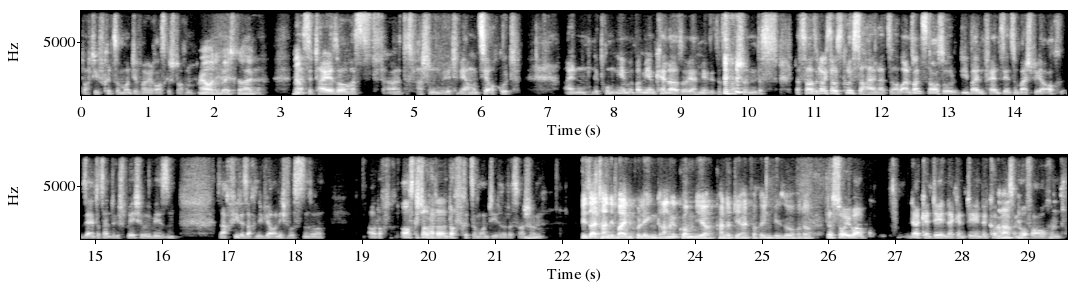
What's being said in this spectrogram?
doch die Fritz und Monty-Folge rausgestochen. Ja, die war echt geil. Der ja. erste Teil so, was, das war schon wild. Wir haben uns ja auch gut einen getrunken hier bei mir im Keller. Also wir haben hier, das war schon, das, das war so, glaube ich, so das größte Highlight. So. Aber ansonsten auch so die beiden Fans sehen zum Beispiel auch sehr interessante Gespräche gewesen. Sag viele Sachen, die wir auch nicht wussten. So. Aber doch rausgestochen hat dann doch Fritz und Monty. So. Das war schon. Mhm. Wie seid ihr an die beiden Kollegen drangekommen? Ihr kanntet die einfach irgendwie so, oder? Das war über, der kennt den, der kennt den, der kommt ah, aus Hannover auch und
